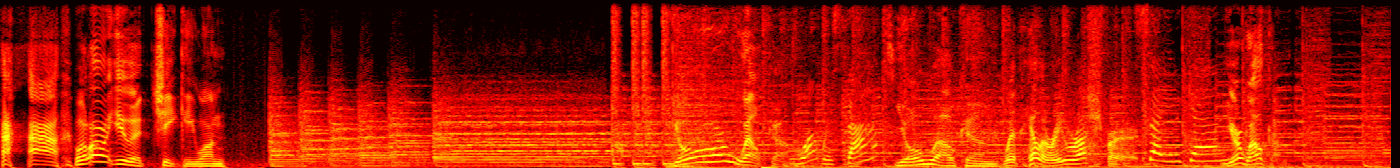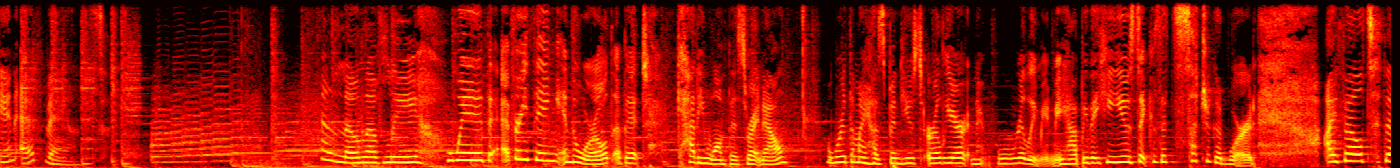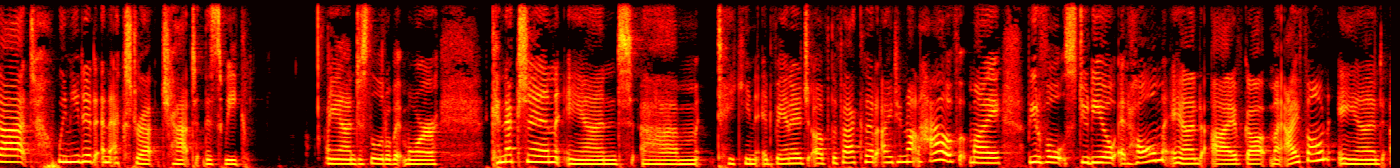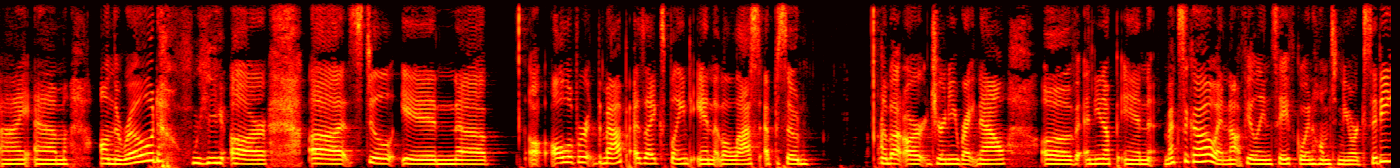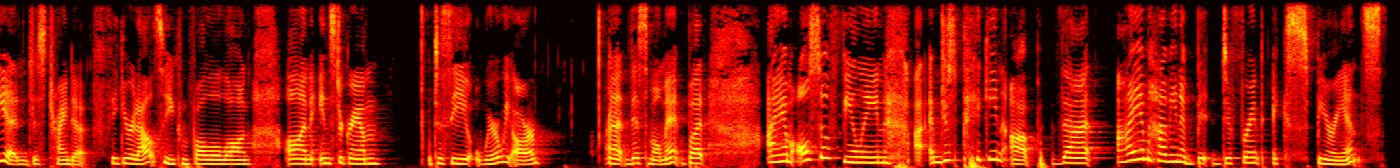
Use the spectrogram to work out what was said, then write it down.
Ha ha! Well, aren't you a cheeky one? You're welcome. What was that? You're welcome. with Hilary Rushford. Say it again. You're welcome. in advance. Hello, lovely. With everything in the world a bit cattywampus right now, a word that my husband used earlier, and it really made me happy that he used it because it's such a good word. I felt that we needed an extra chat this week and just a little bit more connection and um, taking advantage of the fact that I do not have my beautiful studio at home and I've got my iPhone and I am on the road. We are uh, still in uh, all over the map, as I explained in the last episode about our journey right now of ending up in Mexico and not feeling safe going home to New York City and just trying to figure it out. So you can follow along on Instagram to see where we are at this moment. But I am also feeling, I'm just picking up that I am having a bit different experience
